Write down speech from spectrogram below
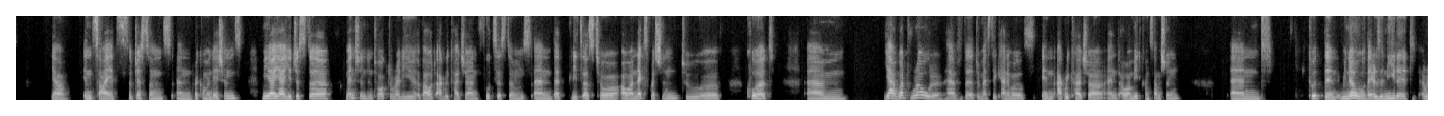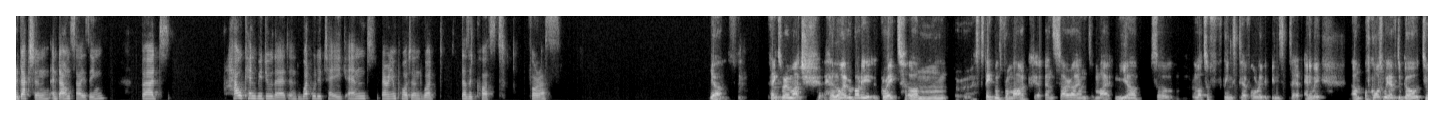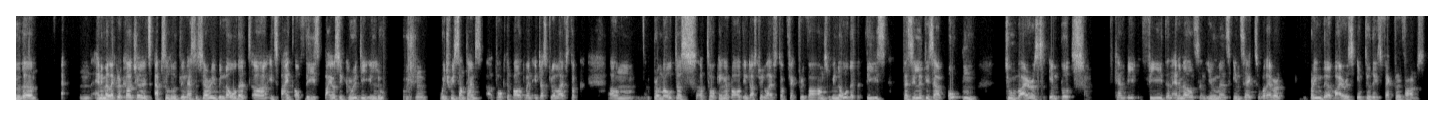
yeah insights, suggestions, and recommendations. Mia, yeah, you just uh, mentioned and talked already about agriculture and food systems, and that leads us to our next question to uh, Kurt. Um, yeah, what role have the domestic animals in agriculture and our meat consumption? And could then we know there is a needed reduction and downsizing, but how can we do that and what would it take? And very important, what does it cost for us? Yeah, thanks very much. Hello, everybody. Great um, statements from Mark and Sarah and my, Mia. So lots of things have already been said. Anyway, um, of course, we have to go to the mm, animal agriculture. It's absolutely necessary. We know that uh, in spite of these biosecurity illusion, which we sometimes uh, talked about when industrial livestock um, promoters are talking about industrial livestock factory farms. We know that these facilities are open to virus inputs, can be feed and animals and humans, insects, whatever, bring the virus into these factory farms.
